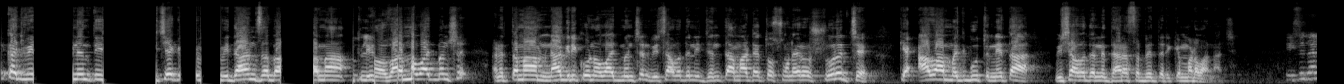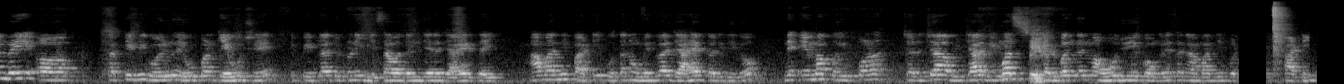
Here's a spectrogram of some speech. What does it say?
એક જ વિનંતી છે કે વિધાનસભામાં ચૂંટણીનો અવાજ બનશે અને તમામ નાગરિકોનો અવાજ બનશે. વિસાવદરની જનતા માટે તો સોનેરો સુરજ છે કે આવા મજબૂત નેતા વિસાવદરને ધારાસભ્ય તરીકે મળવાના છે. ઈશુદાનભાઈ શક્તિસિંહ ગોહિલનું એવું પણ કહેવું છે કે પેટા ચૂંટણી વિસાવદન જ્યારે જાહેર થઈ, આમ આદમી પાર્ટીએ પોતાનો ઉમેદવાર જાહેર કરી દીધો ને એમાં કોઈ પણ ચર્ચા, વિચાર, વિમર્શ છે ગઠબંધનમાં હોવો જોઈએ કોંગ્રેસ અને આમ આદમી પાર્ટી.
